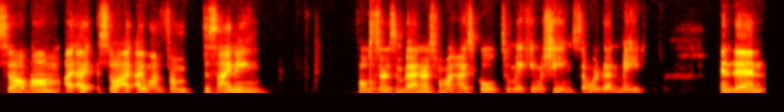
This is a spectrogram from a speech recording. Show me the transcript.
So um, I, I so I, I went from designing posters and banners for my high school to making machines that were then made. And then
